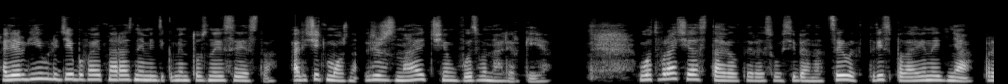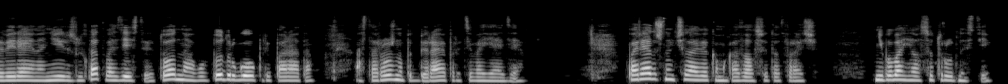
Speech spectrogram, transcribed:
Аллергия у людей бывает на разные медикаментозные средства, а лечить можно, лишь зная, чем вызвана аллергия. Вот врач и оставил Тересу у себя на целых три с половиной дня, проверяя на ней результат воздействия то одного, то другого препарата, осторожно подбирая противоядие. Порядочным человеком оказался этот врач. Не побоялся трудностей,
